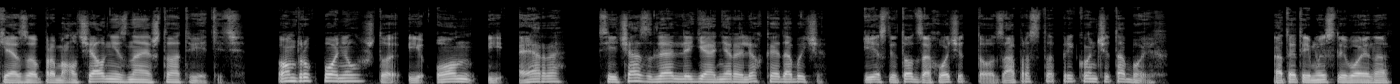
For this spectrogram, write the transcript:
Кезо промолчал, не зная, что ответить. Он вдруг понял, что и он, и Эра сейчас для легионера легкая добыча. Если тот захочет, то запросто прикончит обоих. От этой мысли воина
